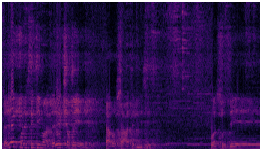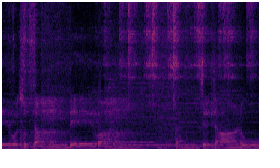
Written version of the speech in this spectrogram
દરેક પરિસ્થિતિમાં, દરેક સમયે તારો સાથ દે છે વસુદેવ સુતમ દેવમ કંચ ચાણૂરમર્દનમ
